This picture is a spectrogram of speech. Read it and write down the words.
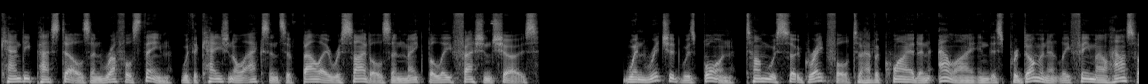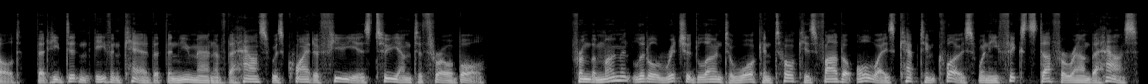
candy pastels, and ruffles theme, with occasional accents of ballet recitals and make believe fashion shows. When Richard was born, Tom was so grateful to have acquired an ally in this predominantly female household that he didn't even care that the new man of the house was quite a few years too young to throw a ball. From the moment little Richard learned to walk and talk, his father always kept him close when he fixed stuff around the house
